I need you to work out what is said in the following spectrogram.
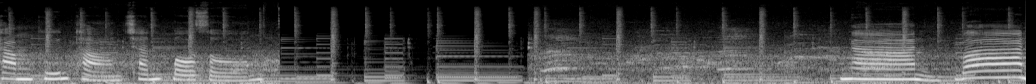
คำพื้นฐานชั้นป .2 งาน บ้าน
